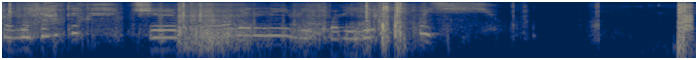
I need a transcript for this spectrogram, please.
перевіряти, чи правильні відповіді. Так.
